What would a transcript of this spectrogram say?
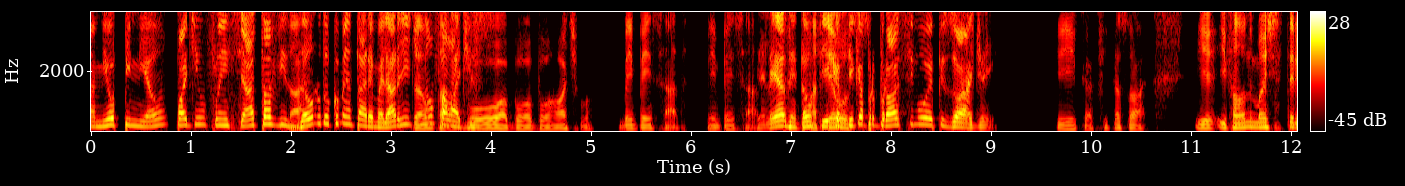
a minha opinião pode influenciar a tua tá. visão tá. no documentário. É melhor a gente então, não tá. falar disso. Boa, boa, boa. Ótimo. Bem pensado. Bem pensado. Beleza? Então Mateus... fica, fica pro próximo episódio aí. Fica, fica só. E, e, falando em Manchester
